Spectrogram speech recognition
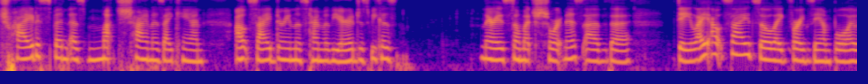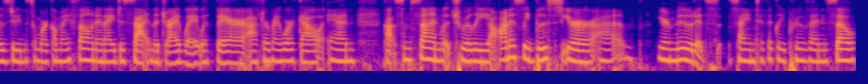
try to spend as much time as I can outside during this time of year just because there is so much shortness of the daylight outside. So, like, for example, I was doing some work on my phone and I just sat in the driveway with Bear after my workout and got some sun, which really honestly boosts your, um, your mood. It's scientifically proven. So,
